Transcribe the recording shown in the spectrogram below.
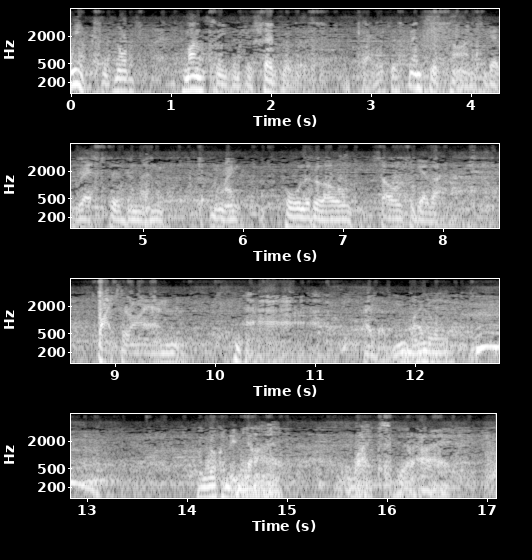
weeks, if not months even, to schedule this. Okay, plenty of time to get rested and then get my poor little old soul together. Fighter I am. I love you, my lord. Look him in the eye. Wipes the eye.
